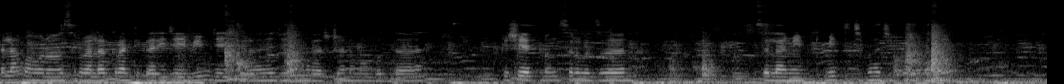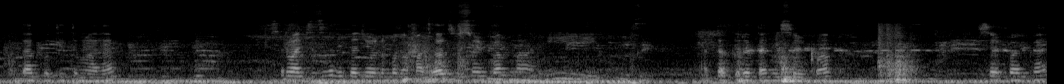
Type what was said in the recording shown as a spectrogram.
चला भावानं सर्वाला क्रांतिकारी जय भीम जय शिवराय जय महाराष्ट्र नमो बुद्ध. कसे आहेत मग सर्वजण? चला मी मेथीची भाजी करत आहे. दाखवते तुम्हाला. सर्वांची झाली का जेवण? बघा माझा अजून स्वयंपाक नाही. आता करत आहे स्वयंपाक. स्वयंपाक काय?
